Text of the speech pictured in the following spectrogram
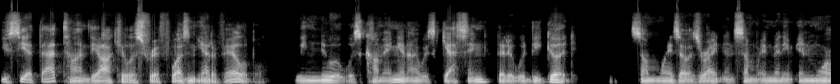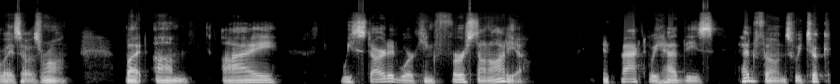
you see, at that time, the Oculus Rift wasn't yet available. We knew it was coming, and I was guessing that it would be good. Some ways I was right, and in some in many in more ways I was wrong. But um, I we started working first on audio. In fact, we had these headphones. We took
